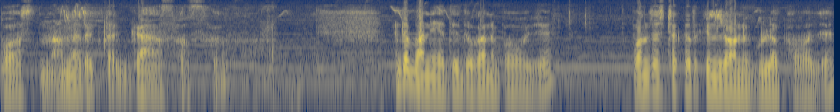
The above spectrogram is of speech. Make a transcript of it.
বস নামের একটা গাছ আছে। এটা বানিয়াতি দোকানে পাওয়া যায়। পঞ্চাশ টাকার কিনলে অনেকগুলো পাওয়া যায়।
